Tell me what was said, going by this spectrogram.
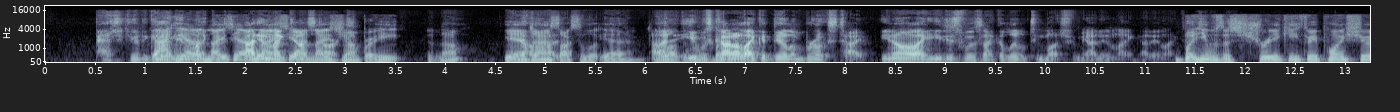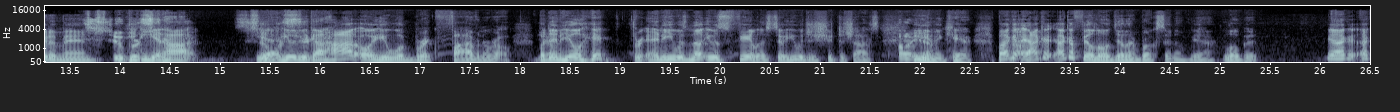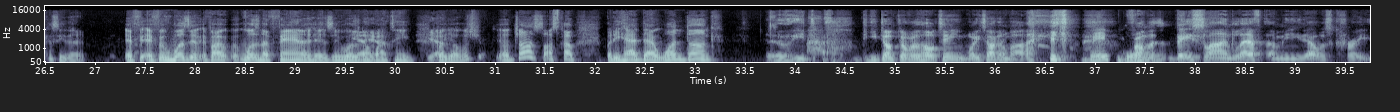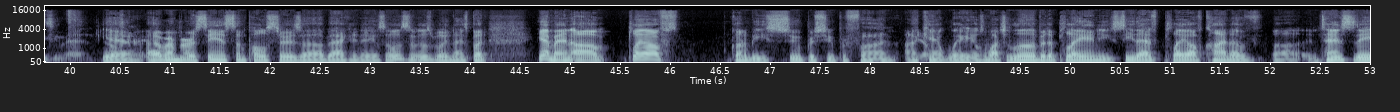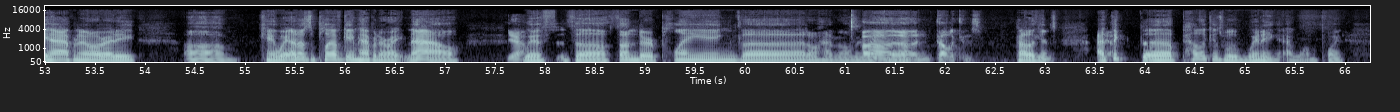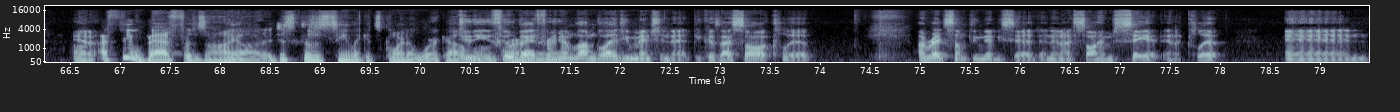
Patrick Ewing, the guy, yeah, he had a nice, yeah, I didn't nice, like John yeah, nice jumper. He no. Yeah, no, John Starks a look. Yeah, I, I love. He was kind of yeah. like a Dillon Brooks type, you know. Like he just was like a little too much for me. I didn't like. I didn't like. But he was a streaky three point shooter, man. Super. He can streaky. get hot. Super yeah, he either got hot or he would brick five in a row. But yep. then he'll hit three, and he was no, he was fearless too. He would just shoot the shots. Oh, he yeah. didn't even care. But I, I, I, I could feel a little Dillon Brooks in him. Yeah, a little bit. Yeah, I, I can see that. If if it wasn't if I wasn't a fan of his, he wasn't yeah, on yeah. my team. Yeah. But yo, what's your, yo, John Starks But he had that one dunk Dude, he he dunked over the whole team. What are you talking about? From the baseline left, I mean, that was crazy, man. That yeah, crazy. I remember seeing some posters uh, back in the day, so it was it was really nice. But yeah, man, um, playoffs going to be super super fun. I yep. can't wait. I was watching a little bit of play, and you see that playoff kind of uh, intensity happening already. Um, can't wait. I know it's a playoff game happening right now. Yeah. With the Thunder playing the I don't have it on me right uh, now. Pelicans. Pelicans. I yeah. think the Pelicans were winning at one point. Um, yeah. I feel bad for Zion. It just doesn't seem like it's going to work out. Do you feel bad man. for him? I'm glad you mentioned that because I saw a clip. I read something that he said, and then I saw him say it in a clip, and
